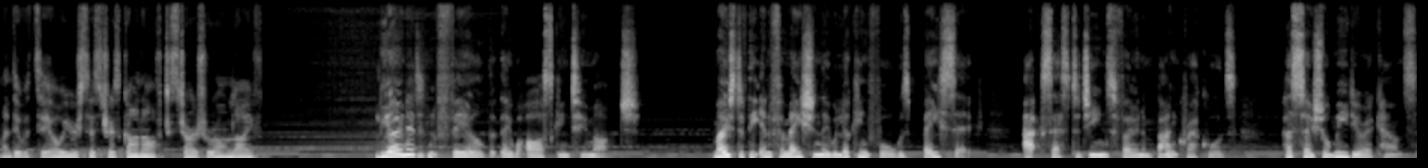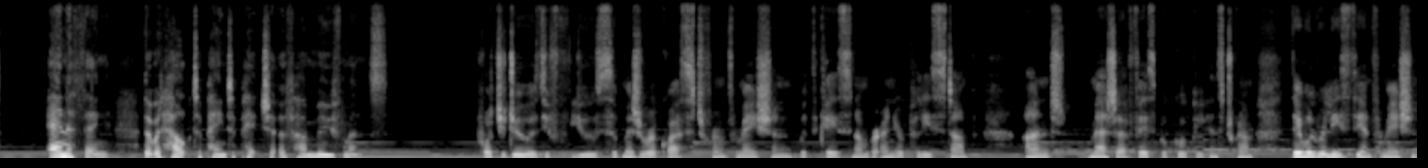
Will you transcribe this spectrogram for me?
And they would say, Oh, your sister's gone off to start her own life. Leona didn't feel that they were asking too much. Most of the information they were looking for was basic access to Jean's phone and bank records, her social media accounts, anything that would help to paint a picture of her movements. What you do is you, you submit a request for information with the case number and your police stamp, and Meta, Facebook, Google, Instagram, they will release the information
